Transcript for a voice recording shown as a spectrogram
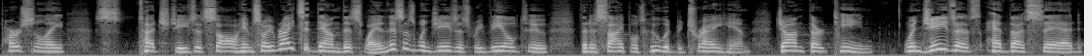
personally touched Jesus, saw him. So he writes it down this way. And this is when Jesus revealed to the disciples who would betray him. John 13. When Jesus had thus said,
